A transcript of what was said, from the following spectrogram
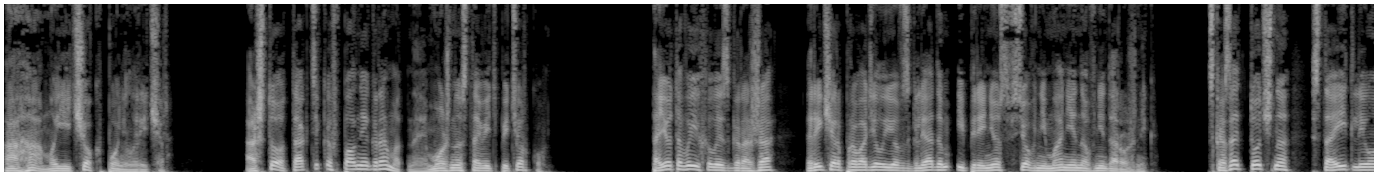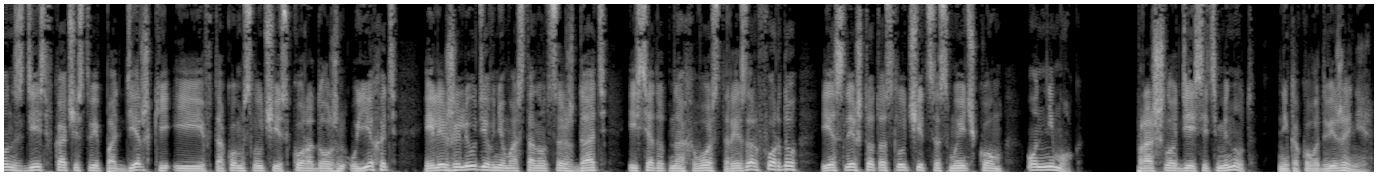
«Ага, маячок», — понял Ричард. «А что, тактика вполне грамотная, можно ставить пятерку». Тойота выехала из гаража, Ричард проводил ее взглядом и перенес все внимание на внедорожник. Сказать точно, стоит ли он здесь в качестве поддержки и в таком случае скоро должен уехать, или же люди в нем останутся ждать и сядут на хвост Резерфорду, если что-то случится с маячком, он не мог. Прошло десять минут, никакого движения.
